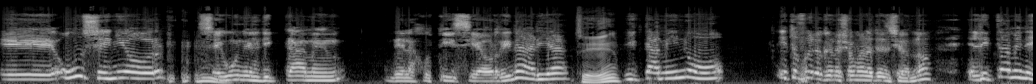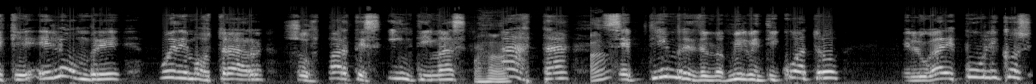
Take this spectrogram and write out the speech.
Eh, un señor, según el dictamen de la justicia ordinaria, Sí. dictaminó, esto fue lo que nos llamó la atención, ¿no? El dictamen es que el hombre puede mostrar sus partes íntimas Ajá. hasta Ah. septiembre del 2024 en lugares públicos,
